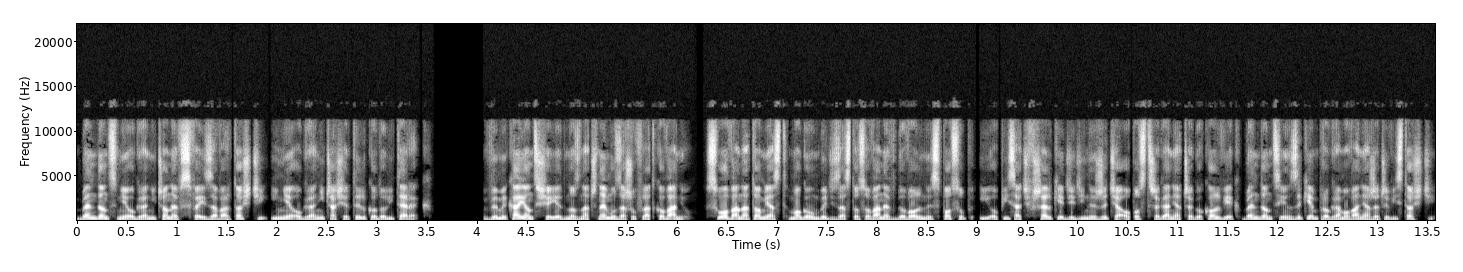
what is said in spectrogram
Będąc nieograniczone w swej zawartości i nie ogranicza się tylko do literek. Wymykając się jednoznacznemu zaszufladkowaniu, słowa natomiast mogą być zastosowane w dowolny sposób i opisać wszelkie dziedziny życia o postrzegania czegokolwiek, będąc językiem programowania rzeczywistości.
